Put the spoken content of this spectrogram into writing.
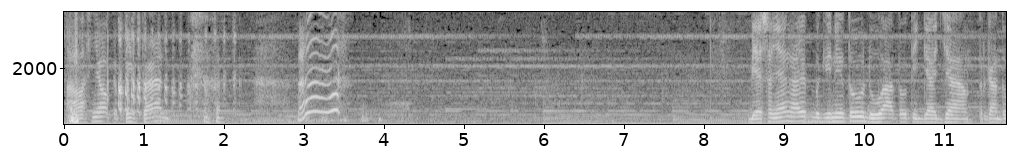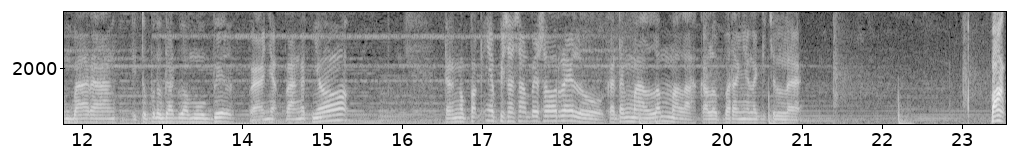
Awas nyok ketiban. ah. Biasanya ngarit begini tuh dua atau tiga jam tergantung barang. Itu pun udah dua mobil. Banyak banget nyok. Dan ngepaknya bisa sampai sore loh. Kadang malam malah kalau barangnya lagi jelek. Pak.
